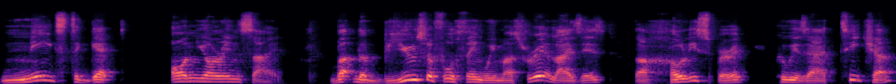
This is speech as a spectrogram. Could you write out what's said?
needs to get on your inside. But the beautiful thing we must realize is the Holy Spirit, who is our teacher,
